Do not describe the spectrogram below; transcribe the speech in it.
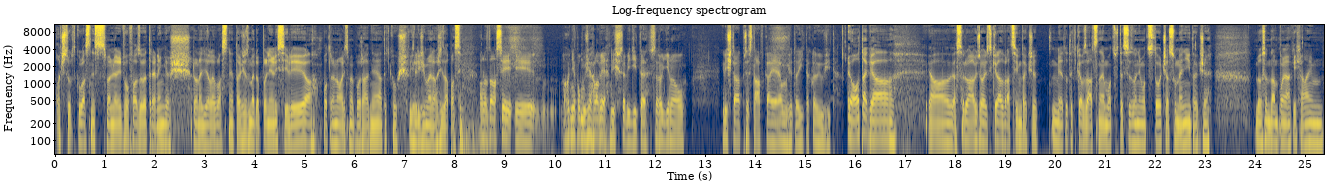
od čtvrtku vlastně jsme měli dvoufázové tréninky až do neděle vlastně, takže jsme doplnili síly a potrénovali jsme pořádně a teďka už vyhlížíme další zápasy. Ono to asi i hodně pomůže hlavě, když se vidíte s rodinou, když ta přestávka je a můžete ji takhle využít. Jo, tak já, já, já se do Havířova vždycky rád vracím, takže mě je to teďka vzácné, moc v té sezóně moc toho času není, takže byl jsem tam po nějakých, já nevím,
